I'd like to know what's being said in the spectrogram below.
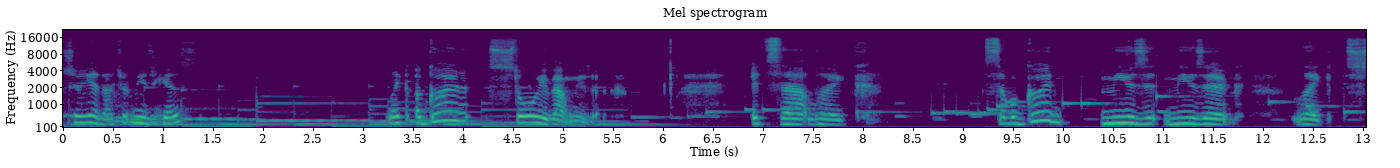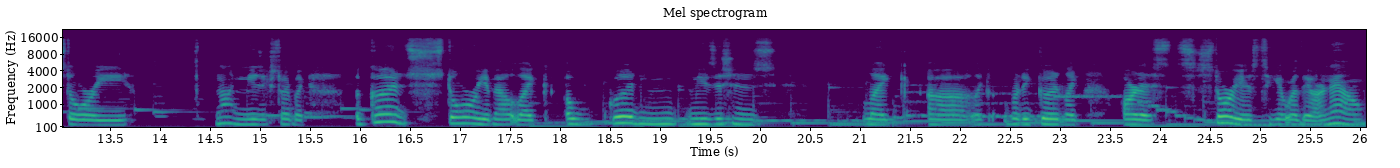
So, yeah, that's what music is. Like a good story about music. It's that, like, so a good music, music, like, story, not like music story, but like a good story about like a good musician's like uh like what a good like artist's story is to get where they are now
